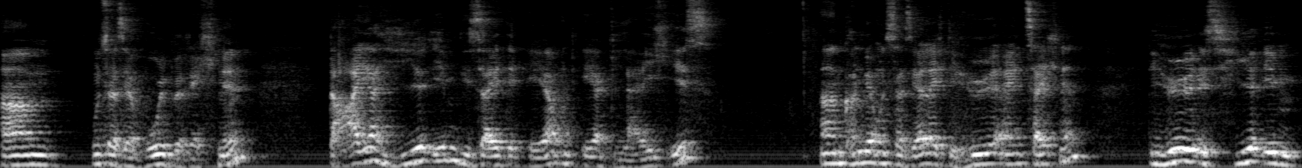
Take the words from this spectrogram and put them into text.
ähm, uns ja sehr wohl berechnen. Da ja hier eben die Seite R und R gleich ist, ähm, können wir uns da sehr leicht die Höhe einzeichnen. Die Höhe ist hier eben,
